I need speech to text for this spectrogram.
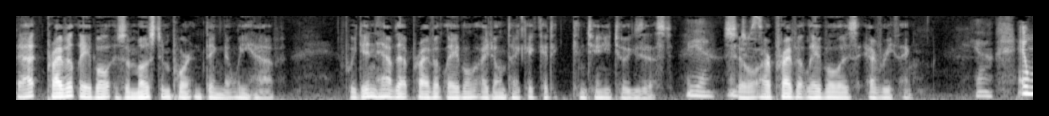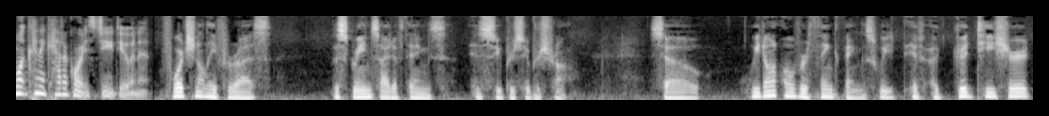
That private label is the most important thing that we have. If we didn't have that private label, I don't think it could continue to exist. Yeah. So our private label is everything. yeah. And what kind of categories do you do in it? Fortunately for us, the screen side of things is super super strong. So we don't overthink things. We if a good T-shirt,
